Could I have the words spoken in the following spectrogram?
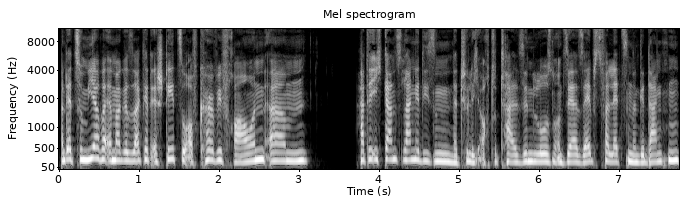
und er zu mir aber immer gesagt hat, er steht so auf curvy Frauen, ähm, hatte ich ganz lange diesen natürlich auch total sinnlosen und sehr selbstverletzenden Gedanken,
